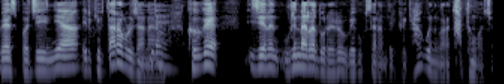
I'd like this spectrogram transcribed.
West Virginia 이렇게 따라 부르잖아요. 네. 그게 이제는 우리나라 노래를 외국 사람들이 그렇게 하고 있는 거랑 같은 거죠.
